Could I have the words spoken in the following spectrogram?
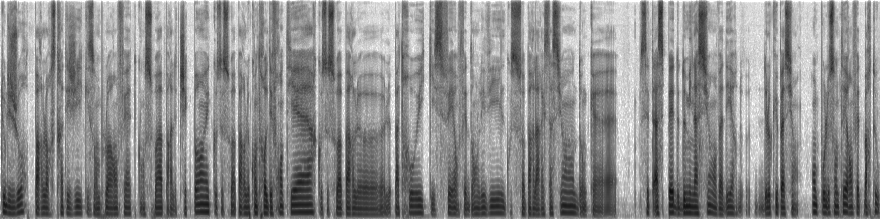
tous les jours par leur stratégie qu'ils emploient en fait, qu'on soit par le checkpoint, que ce soit par le contrôle des frontières, que ce soit par le, patrouille qui se fait en fait dans les villes, que ce soit par l'arrestation. Donc euh, cet aspect de domination, on va dire, de l'occupation on peut le sentir en fait partout.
